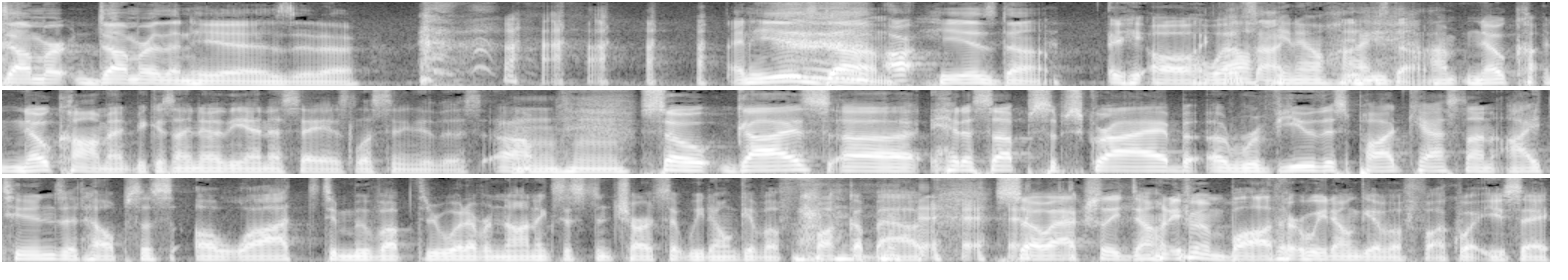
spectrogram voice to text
dumber dumber than he is, you know. and he is dumb. he is dumb. Oh Like, well, not- you know, I. I'm no no comment because I know the NSA is listening to this. Um, Mm-hmm. So, guys, uh, hit us up, subscribe, uh, review this podcast on iTunes. It helps us a lot to move up through whatever non-existent charts that we don't give a fuck about. so, actually, don't even bother. We don't give a fuck what you say.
